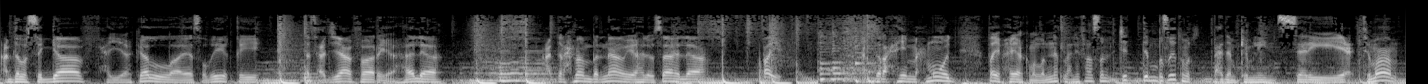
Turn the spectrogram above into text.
عبد الله السقاف حياك الله يا صديقي. أسعد جعفر يا هلا. عبد الرحمن برناوي أهلا وسهلا. طيب عبد الرحيم محمود. طيب حياكم الله. بنطلع لفاصل جدا بسيط بعدها مكملين سريع. تمام؟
